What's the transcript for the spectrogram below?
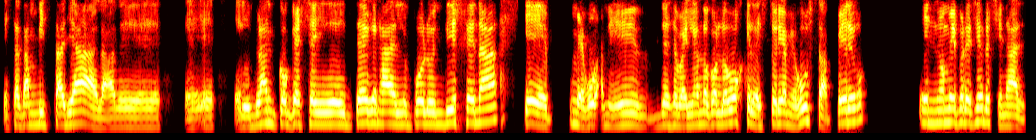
está tan vista ya la de eh, el blanco que se integra en el pueblo indígena, que me, a mí, desde Bailando con Lobos, que la historia me gusta, pero eh, no me parecía original.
